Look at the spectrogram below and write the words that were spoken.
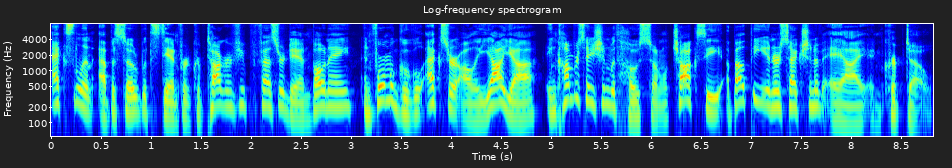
excellent episode with Stanford cryptography professor Dan Boneh and former Google Xer Ali Yahya in conversation with host Sonal Chokshi about the intersection of AI and crypto.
